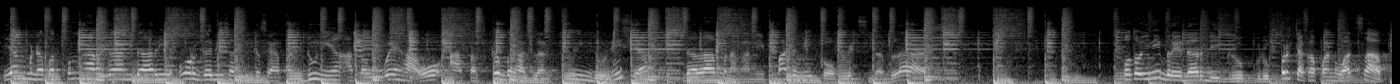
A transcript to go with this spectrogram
yang mendapat penghargaan dari Organisasi Kesehatan Dunia atau WHO atas keberhasilan Indonesia dalam menangani pandemi COVID-19. Foto ini beredar di grup-grup percakapan WhatsApp.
